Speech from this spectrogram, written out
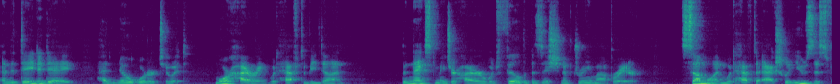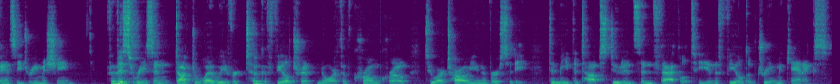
and the day to day had no order to it. More hiring would have to be done. The next major hire would fill the position of Dream Operator. Someone would have to actually use this fancy dream machine. For this reason, Dr. Webweaver took a field trip north of Chrome Crow to Artaro University to meet the top students and faculty in the field of dream mechanics.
